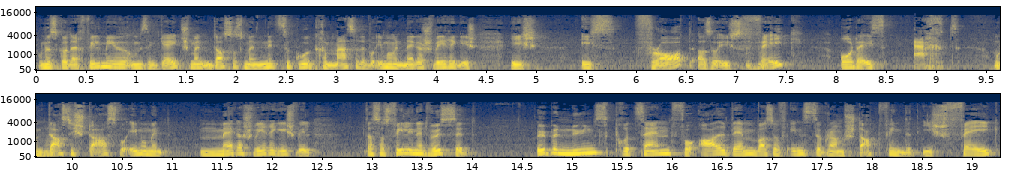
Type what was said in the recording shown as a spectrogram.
und es geht eigentlich viel mehr ums Engagement und das, was man nicht so gut kann messen kann, was immer mega schwierig ist, ist, ist Fraud, also ist es Fake oder ist es echt? Und das ist das, was im Moment mega schwierig ist, weil das, was viele nicht wissen, über 90% von all dem, was auf Instagram stattfindet, ist Fake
